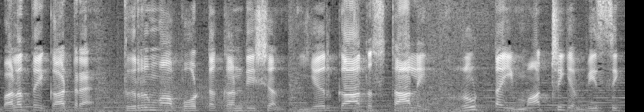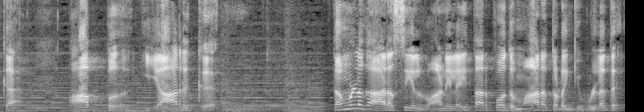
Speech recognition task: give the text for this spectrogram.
பலத்தை காட்ட திருமா போட்ட கண்டிஷன் ஏற்காத ஸ்டாலின் ரூட்டை மாற்றிய வீசிக்க ஆப்பு யாருக்கு? தமிழக அரசியல் வானிலை தற்போது மாறத் தொடங்கியுள்ளது.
